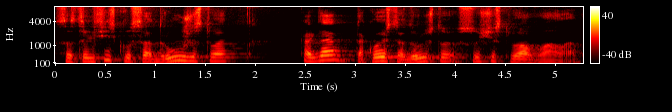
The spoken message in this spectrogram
социалистического содружества, когда такое содружество существовало.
